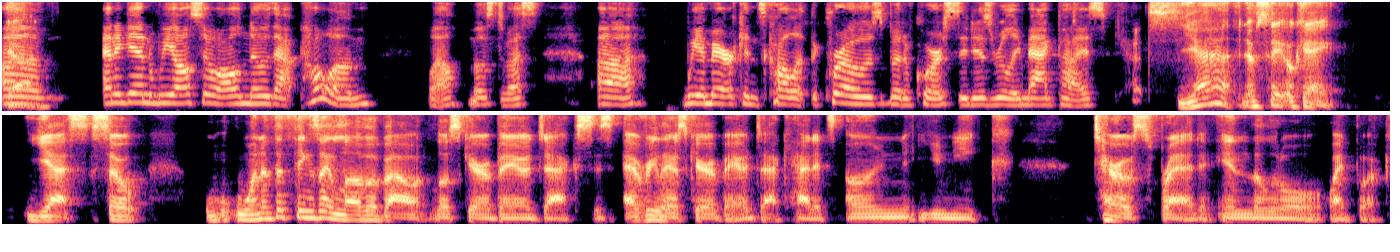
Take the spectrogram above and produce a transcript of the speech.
Yeah. Um, and again, we also all know that poem. Well, most of us. Uh, we Americans call it the crows, but of course, it is really magpies. Yes. Yeah. No, say okay. Yes. So w- one of the things I love about Los Scarabeo decks is every Los Scarabeo deck had its own unique tarot spread in the little white book.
